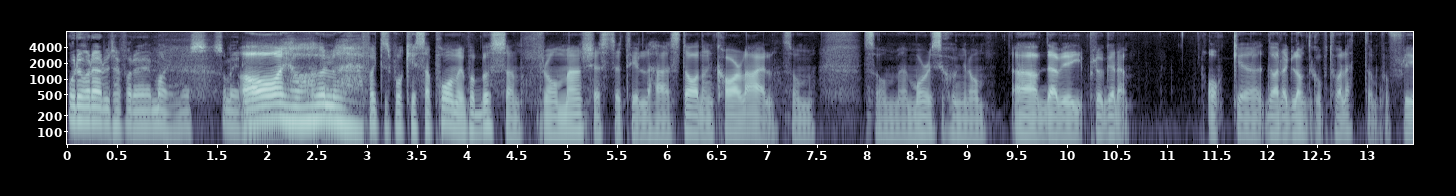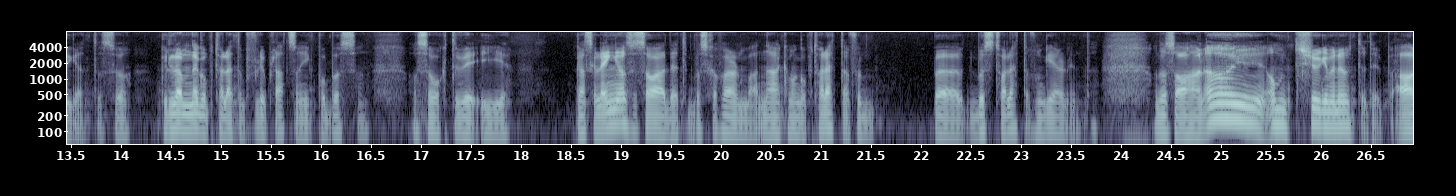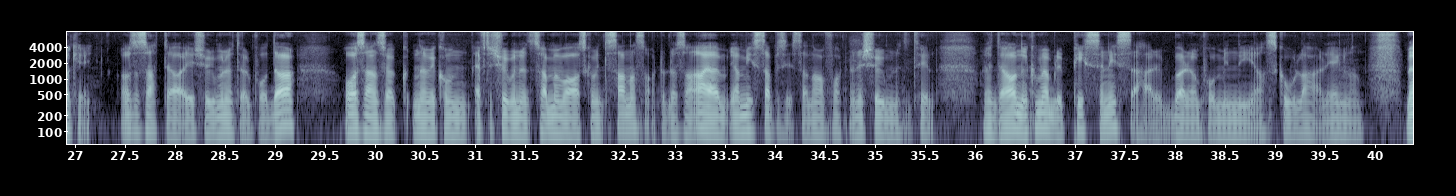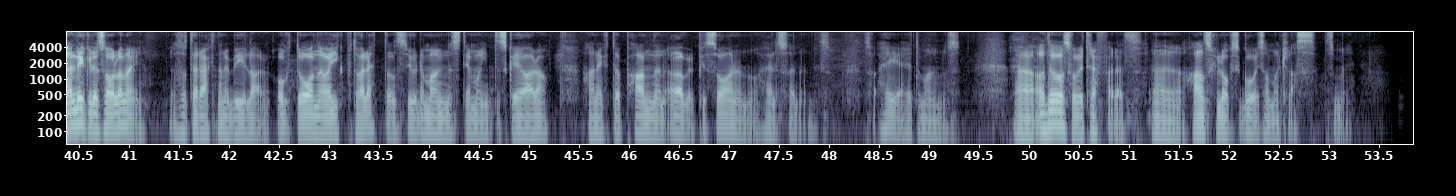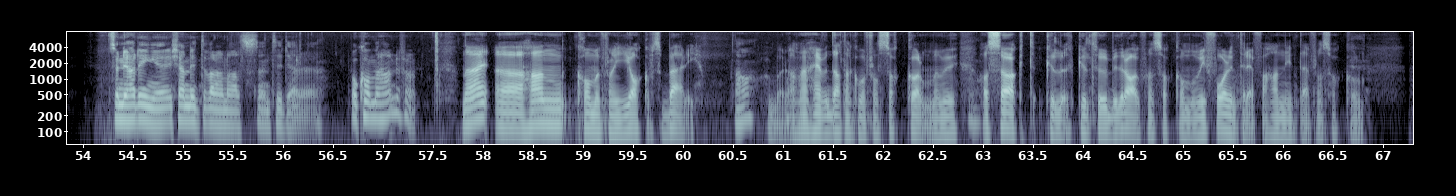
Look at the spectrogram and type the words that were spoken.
Och det var där du träffade Magnus? Som är Ja, jag höll faktiskt på att kissa på mig på bussen från Manchester till den här staden Carlisle som, som Morrissey sjunger om. eh, där vi pluggade. Och eh, då hade jag glömt att gå på toaletten på flyget och så glömde jag gå på toaletten på flygplatsen och gick på bussen. Och så åkte vi i ganska länge och så sa jag det till busschauffören bara, när kan man gå på toaletten? För busstoaletten fungerade inte. Och då sa han, Oj, om 20 minuter typ. Ja, okej. Och så satt jag i 20 minuter och höll på att dö. Och sen så när vi kom efter 20 minuter sa jag, men vad ska vi inte stanna snart? Och då sa han, ah, jag, jag missade precis den avfarten, det är 20 minuter till. Och jag tänkte, ja nu kommer jag bli pissenisse här i början på min nya skola här i England. Men jag lyckades hålla mig. Jag satt och räknade bilar. Och då när jag gick på toaletten så gjorde Magnus det man inte ska göra. Han räckte upp handen över pissoaren och hälsade. Liksom. Så hej jag heter Magnus. Eh, och det var så vi träffades. Eh, han skulle också gå i samma klass som mig. Så ni hade ingen, kände inte varandra alls sen tidigare? Var kommer han ifrån? Nej, eh, han kommer från Jakobsberg. Ja. Han hävdar att han kommer från Stockholm men vi har sökt kul- kulturbidrag från Stockholm och vi får inte det för han inte är från Stockholm.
